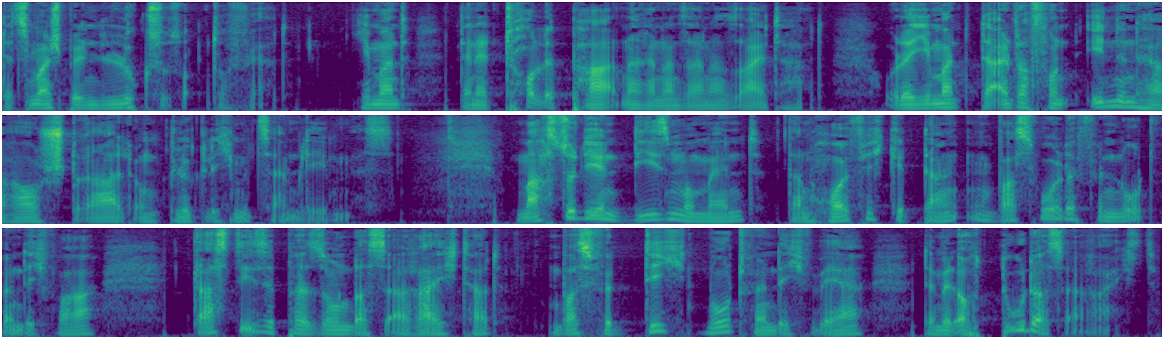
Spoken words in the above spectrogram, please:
der zum Beispiel ein Luxusauto fährt, jemand, der eine tolle Partnerin an seiner Seite hat oder jemand, der einfach von innen heraus strahlt und glücklich mit seinem Leben ist. Machst du dir in diesem Moment dann häufig Gedanken, was wohl dafür notwendig war, dass diese Person das erreicht hat und was für dich notwendig wäre, damit auch du das erreichst?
